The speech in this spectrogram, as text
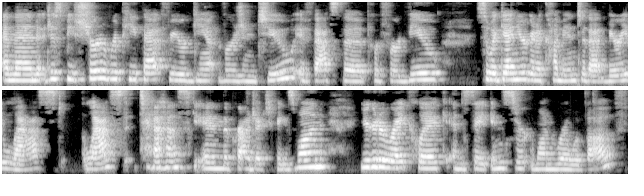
And then just be sure to repeat that for your Gantt version 2 if that's the preferred view. So again, you're going to come into that very last, last task in the project phase one. You're going to right click and say insert one row above.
